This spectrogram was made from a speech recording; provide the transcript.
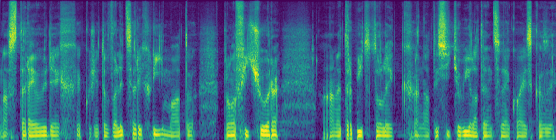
na stereoidech, jakože je to velice rychlý, má to plno feature a netrpí to tolik na ty síťové latence jako iSCSI.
